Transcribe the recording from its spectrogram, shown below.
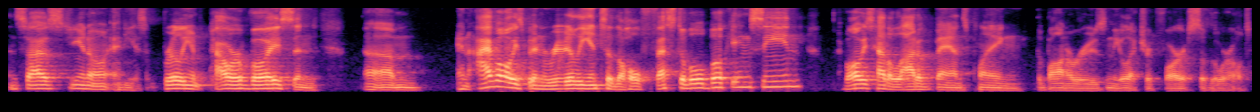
and so I was you know and he has a brilliant power voice and um, and I've always been really into the whole festival booking scene. I've always had a lot of bands playing the Bonnaroos and the Electric Forests of the world.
